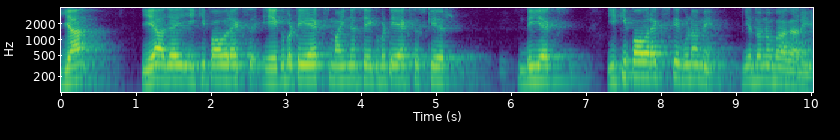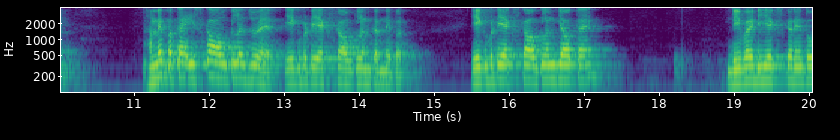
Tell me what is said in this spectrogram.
या ये आ जाए ई की पावर एक्स एक बटे एक्स माइनस एक बटे x square d x e की पावर एक्स के गुणा में ये दोनों भाग आ रहे हैं। हमें पता है इसका अवकलन जो है, एक बटे एक्स का अवकलन करने पर, एक बटे एक्स का अवकलन क्या होता है? डी बाई डी एक्स करें तो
